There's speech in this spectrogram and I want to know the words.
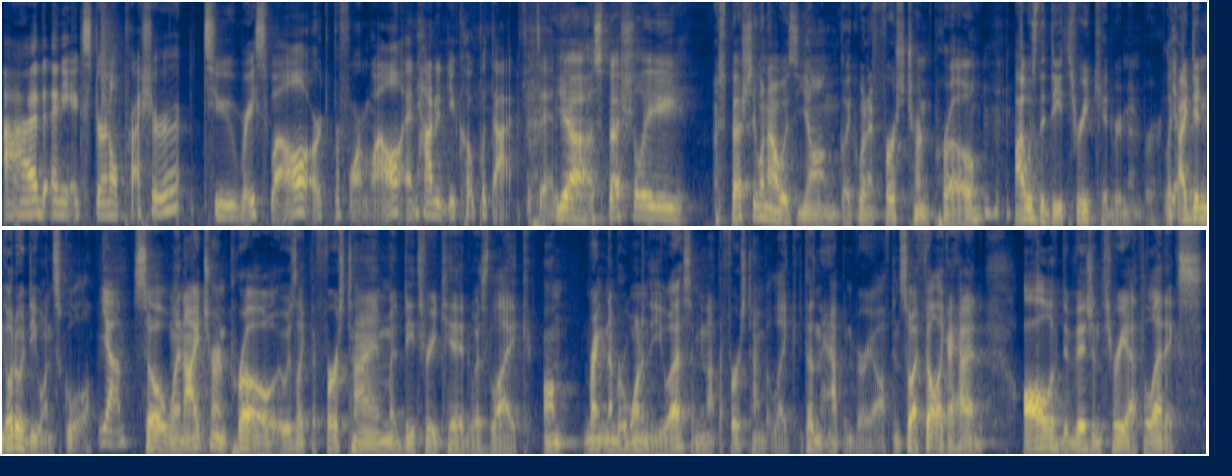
add any external pressure to race well or to perform well? And how did you cope with that if it did? Yeah, especially especially when I was young, like when I first turned pro, mm-hmm. I was the D3 kid, remember? Like I didn't go to a D1 school. Yeah. So when I turned pro, it was like the first time a D3 kid was like on ranked number 1 in the US. I mean not the first time, but like it doesn't happen very often. So I felt like I had all of Division 3 athletics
